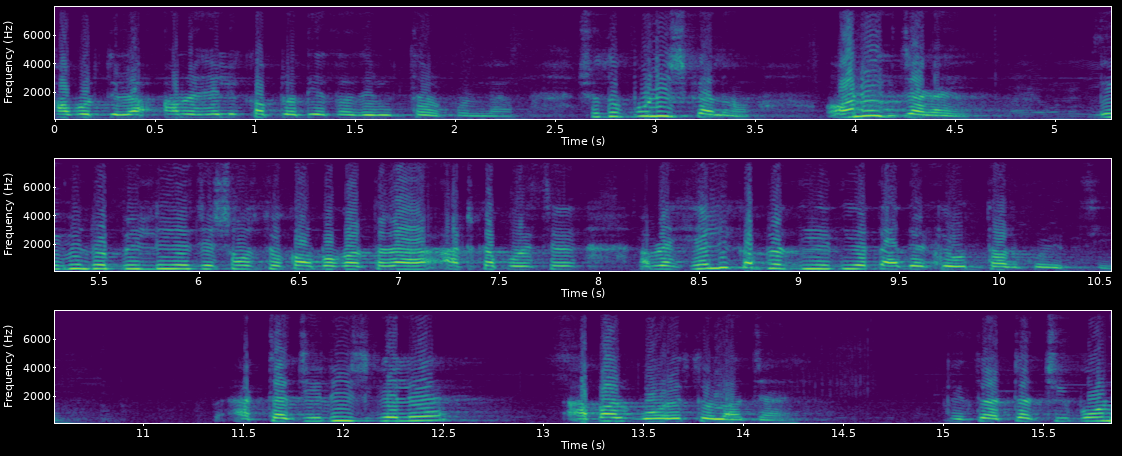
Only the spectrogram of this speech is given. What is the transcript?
খবর দিল, আমরা হেলিকপ্টার দিয়ে তাদের উদ্ধার করলাম। শুধু পুলিশ কেন? অনেক জায়গায় বিভিন্ন বিল্ডিংয়ে যে সমস্ত কর্মকর্তারা আটকা পড়েছে, আমরা হেলিকপ্টার দিয়ে দিয়ে তাদেরকে উদ্ধার করেছি। একটা জিনিস গেলে আবার গড়ে তোলা যায়। কিন্তু একটা জীবন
